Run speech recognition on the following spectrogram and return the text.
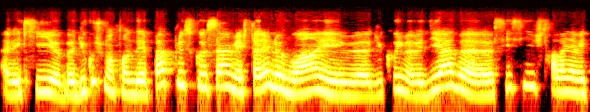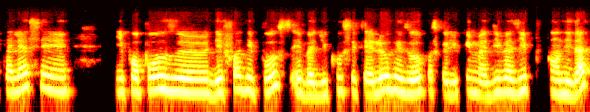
avec qui, euh, bah, du coup, je m'entendais pas plus que ça, mais je t'allais le voir et du coup, il m'avait dit, ah, bah, si, si, je travaille avec Thales et il propose des fois des postes. Et bah, du coup, c'était le réseau parce que du coup, il m'a dit, vas-y, candidate.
